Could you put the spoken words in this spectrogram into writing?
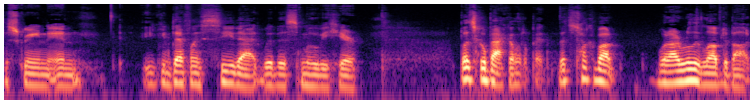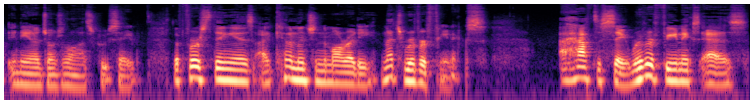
the screen, and you can definitely see that with this movie here. But let's go back a little bit. Let's talk about what I really loved about Indiana Jones and the Last Crusade. The first thing is, I kind of mentioned them already, and that's River Phoenix. I have to say, River Phoenix as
